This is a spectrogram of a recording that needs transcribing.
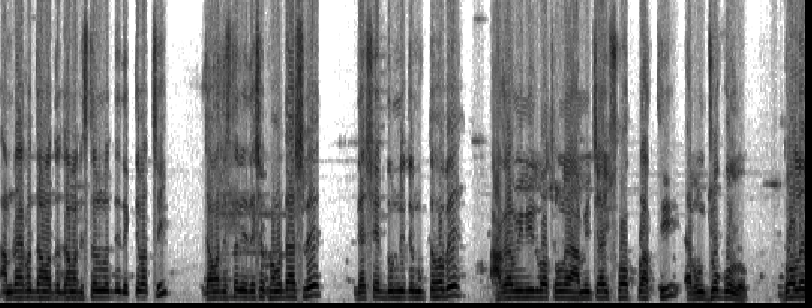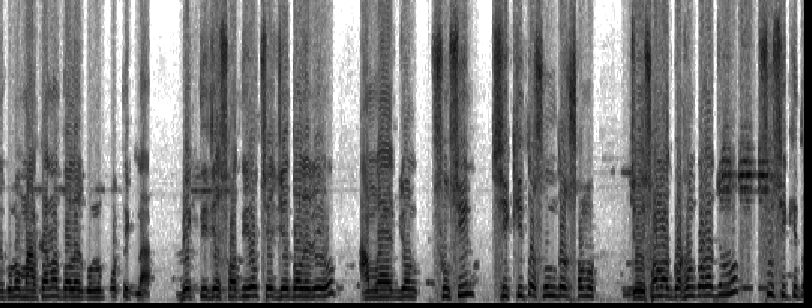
আমরা এখন জামাত জামাত ইসলামের মধ্যে দেখতে পাচ্ছি। জামাত ইসলাম এই দেশে ক্ষমতা আসলে দেশের দুর্নীতি মুক্ত হবে। আগামী নির্বাচনে আমি চাই সৎ প্রার্থী এবং যোগ্য লোক। দলের কোনো মার্কা না দলের কোনো প্রতীক না। ব্যক্তি যে সতই হোক সে যে দলেরই হোক আমরা একজন সুশীল শিক্ষিত সুন্দর সম- যে সমাজ গঠন করার জন্য সুশিক্ষিত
